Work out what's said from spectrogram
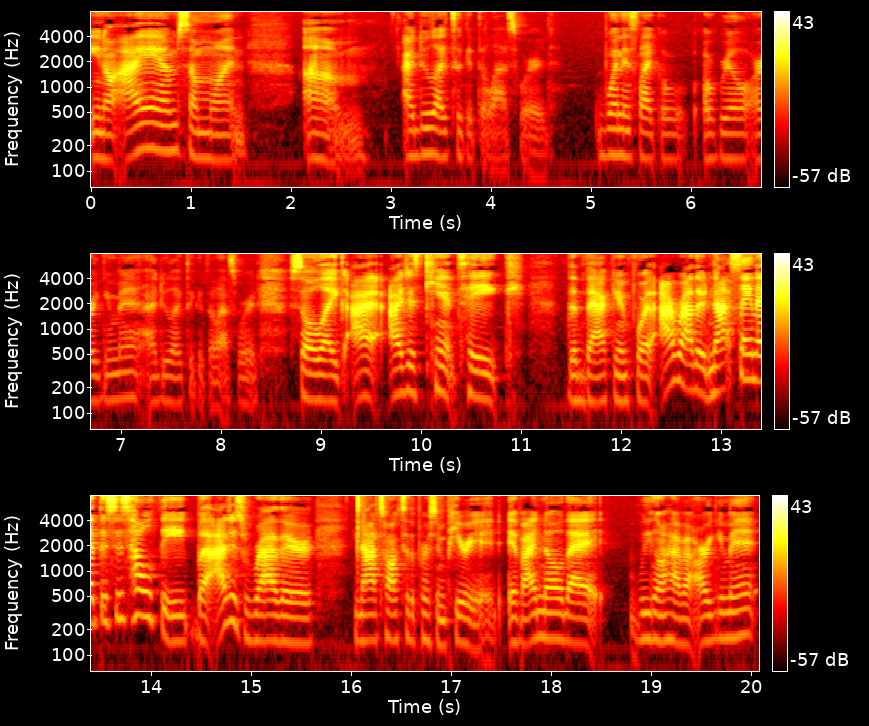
you know, I am someone. Um, I do like to get the last word when it's like a, a real argument. I do like to get the last word. So like, I I just can't take the back and forth. I rather not saying that this is healthy, but I just rather not talk to the person. Period. If I know that we gonna have an argument,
